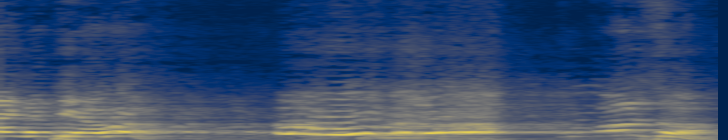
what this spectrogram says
કાંઈ નથી આવો તું કોણ છો?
